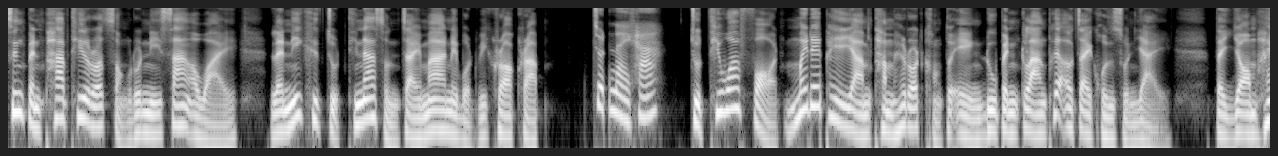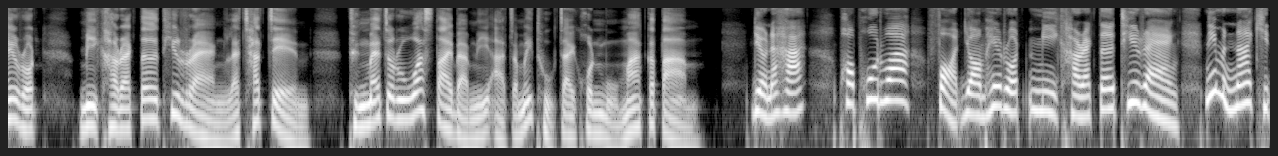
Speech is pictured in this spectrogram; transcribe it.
ซึ่งเป็นภาพที่รถสองรุ่นนี้สร้างเอาไว้ และนี่คือจุดที่น่าสนใจมากในบทวิเคราะห์ครับ จุดไหนคะ จุดที่ว่า Ford ไม่ได้พยายามทำให้รถของตัวเอง ดูเป็นกลางเพื่อเอาใจคนส่วนใหญ่ แต่ยอมให้รถมีคาแรคเตอร์ที่แรงและชัดเจน ถึงแม้จะรู้ว่าสไตล์แบบนี้อาจจะไม่ถูกใจคนหมู่มากก็ตาม เดี๋ยวนะคะ พอพูดว่า Ford ยอมให้รถมีคาแรคเตอร์ที่แรง นี่มันน่าคิด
